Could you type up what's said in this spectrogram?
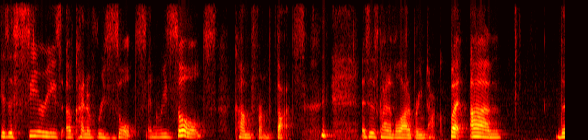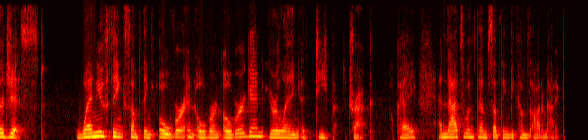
is a series of kind of results. And results come from thoughts. this is kind of a lot of brain talk, but um, the gist when you think something over and over and over again, you're laying a deep track. Okay. And that's when something becomes automatic.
